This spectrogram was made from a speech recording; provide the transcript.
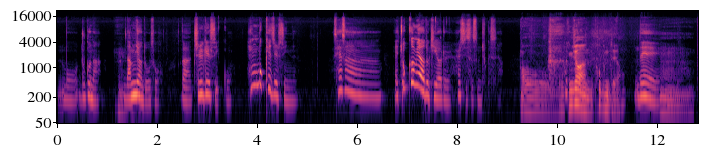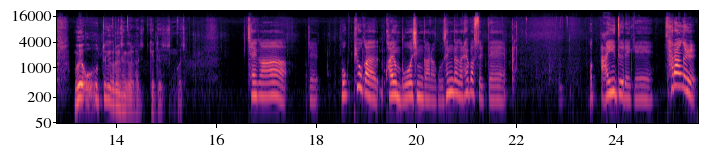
뭐 누구나 음. 남녀노소가 즐길 수 있고 행복해질 수 있는 세상에 조금이라도 기여를 할 수 있었으면 좋겠어요. 오, 굉장한 포부인데요. 네. 음, 왜 어- 어떻게 그런 생각을 가지게 되신 거죠? 제가 이제 목표가 과연 무엇인가라고 생각을 해봤을 때 어, 아이들에게 사랑을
